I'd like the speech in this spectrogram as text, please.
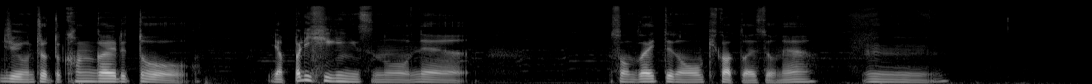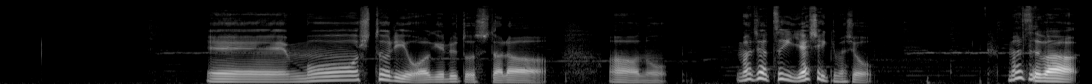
順をちょっと考えると、やっぱりヒギンスのね、存在っていうのは大きかったですよね。うん。えー、もう一人を挙げるとしたら、あの、まあ、じゃあ次、野手行きましょう。まずは、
